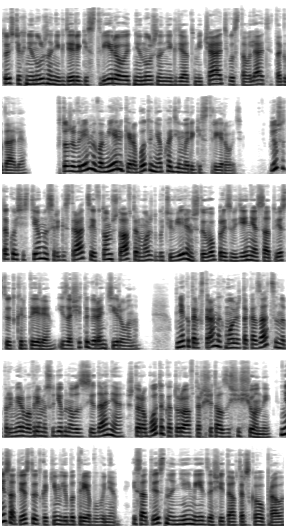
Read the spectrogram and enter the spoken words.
то есть их не нужно нигде регистрировать, не нужно нигде отмечать, выставлять и так далее. В то же время в Америке работы необходимо регистрировать. Плюсы такой системы с регистрацией в том, что автор может быть уверен, что его произведение соответствует критериям, и защита гарантирована. В некоторых странах может оказаться, например, во время судебного заседания, что работа, которую автор считал защищенной, не соответствует каким-либо требованиям и, соответственно, не имеет защиты авторского права.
